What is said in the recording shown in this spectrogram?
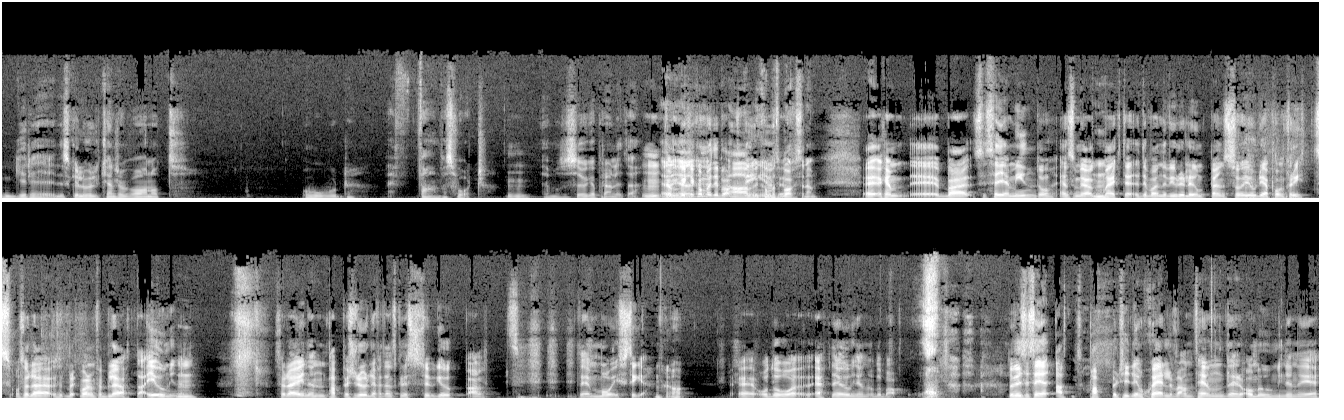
grej. Det skulle väl kanske vara något ord. Fan vad svårt. Jag måste suga på den lite. Mm. Ja, vi kan komma tillbaka. Ja, vi kommer tillbaka till den. Eh, Jag kan eh, bara säga min då. En som jag märkte, det var när vi gjorde lumpen så gjorde jag pommes frites och så där var den för blöta i ugnen. Så där in en pappersrulle för att den skulle suga upp allt det mojsiga. Ja. Eh, Och då öppnade jag ugnen och då bara... Då visade det sig att papper tydligen själv antänder om ugnen är...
